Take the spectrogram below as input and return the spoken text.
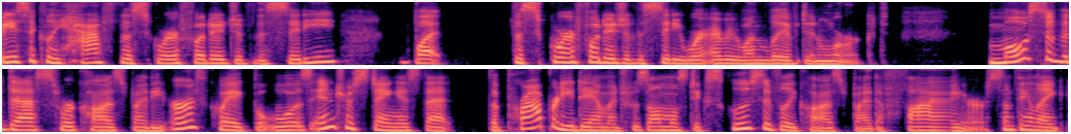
basically half the square footage of the city, but the square footage of the city where everyone lived and worked. Most of the deaths were caused by the earthquake, but what was interesting is that the property damage was almost exclusively caused by the fire. Something like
